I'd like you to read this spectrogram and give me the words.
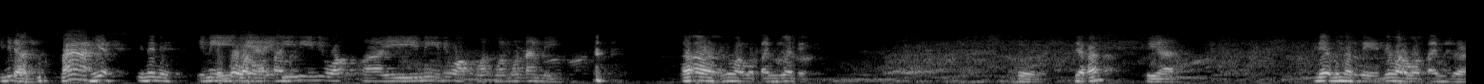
Ini bukan? nah yes ini nih Ini, iya, ini, ini, ini, ini, ini, wa- one more time nih. Heeh, ini one more time gue nih tuh ya kan Iya. Dia benar nih, ini one more time gue.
